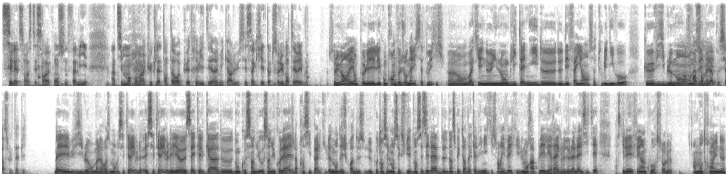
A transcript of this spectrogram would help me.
Ces lettres sont restées sans réponse. Une famille intimement convaincue que l'attentat aurait pu être évité, Rémi Carlu. C'est ça qui est absolument terrible. Absolument, et on peut les, les comprendre. Votre journaliste a tout dit. Euh, on voit qu'il y a une, une longue litanie de, de défaillances à tous les niveaux, que visiblement En on avait on met des- la poussière sous le tapis. Mais visiblement, malheureusement, c'est terrible. Et c'est terrible. Et euh, ça a été le cas de, donc au sein du au sein du collège, la principale qui lui a demandé, je crois, de, de potentiellement s'excuser devant ses élèves, d'inspecteurs d'académie qui sont arrivés, qui lui ont rappelé les règles de la laïcité parce qu'il avait fait un cours sur le en montrant une,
